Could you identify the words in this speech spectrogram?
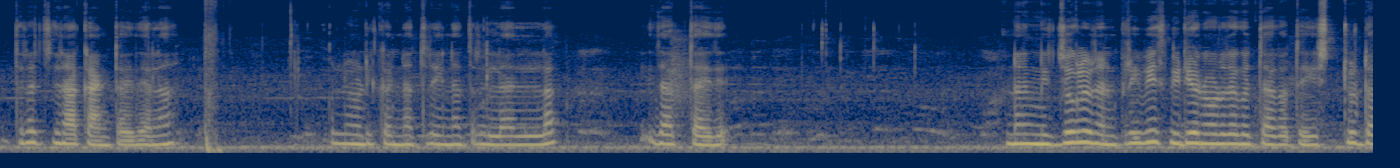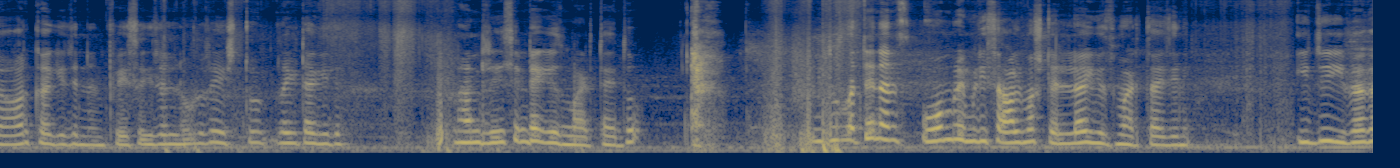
ಒಂಥರ ಥರ ಚೆನ್ನಾಗಿ ಕಾಣ್ತಾ ಇದೆ ಅಲ್ಲ? ನೋಡಿ, ಕಣ್ಣ ಹತ್ರ ಇನ್ನ ಹತ್ರ ಎಲ್ಲ ಇದಾಗ್ತಾ ಇದೆ. ನನಗೆ ನಿಜವಾಗ್ಲೂ ನನ್ನ ಪ್ರೀವಿಯಸ್ ವೀಡಿಯೋ ನೋಡಿದ್ರೆ ಗೊತ್ತಾಗುತ್ತೆ ಎಷ್ಟು ಡಾರ್ಕ್ ಆಗಿದೆ ನನ್ನ ಫೇಸ್ ಇದರಲ್ಲಿ ನೋಡಿದ್ರೆ ಎಷ್ಟು ಬ್ರೈಟ್ ಆಗಿದೆ. ನಾನು ರೀಸೆಂಟಾಗಿ ಯೂಸ್ ಮಾಡ್ತಾಯಿದ್ದು ಇದು ಮತ್ತು ನಾನು ಹೋಮ್ ರೆಮಿಡೀಸ್ ಆಲ್ಮೋಸ್ಟ್ ಎಲ್ಲ ಯೂಸ್ ಮಾಡ್ತಾಯಿದ್ದೀನಿ ಇದು ಇವಾಗ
